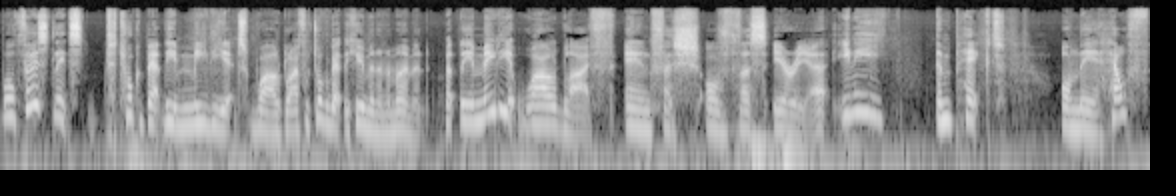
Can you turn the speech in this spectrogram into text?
Well, first let's talk about the immediate wildlife. We'll talk about the human in a moment, but the immediate wildlife and fish of this area. Any impact on their health?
